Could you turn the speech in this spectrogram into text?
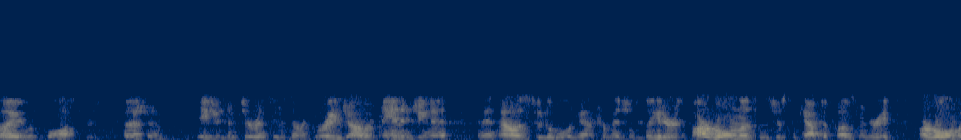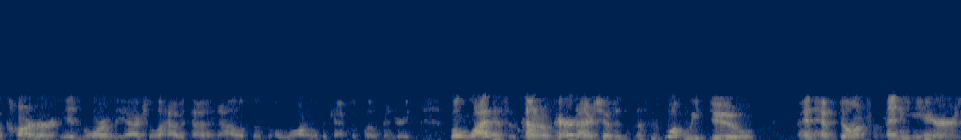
site was lost through succession. Nature Conservancy has done a great job of managing it, and it now is suitable again for Mitchell satyrs. Our role in this is just the captive husbandry. Our role in the Karner is more of the actual habitat analysis along with the captive husbandry. But why this is kind of a paradigm shift is this is what we do and have done for many years,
